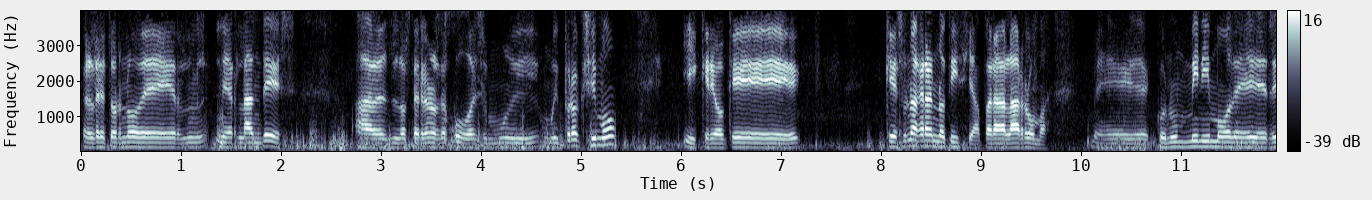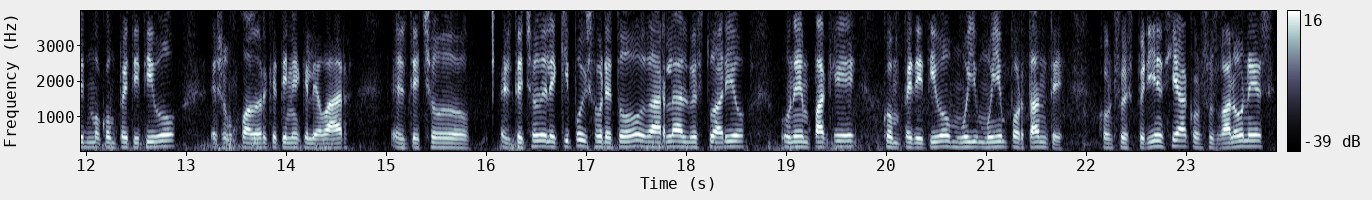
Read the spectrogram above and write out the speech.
el retorno del neerlandés a los terrenos de juego es muy, muy próximo y creo que, que es una gran noticia para la Roma. Eh, con un mínimo de ritmo competitivo es un jugador que tiene que elevar el techo, el techo del equipo y sobre todo darle al vestuario un empaque competitivo muy, muy importante. Con su experiencia, con sus galones,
